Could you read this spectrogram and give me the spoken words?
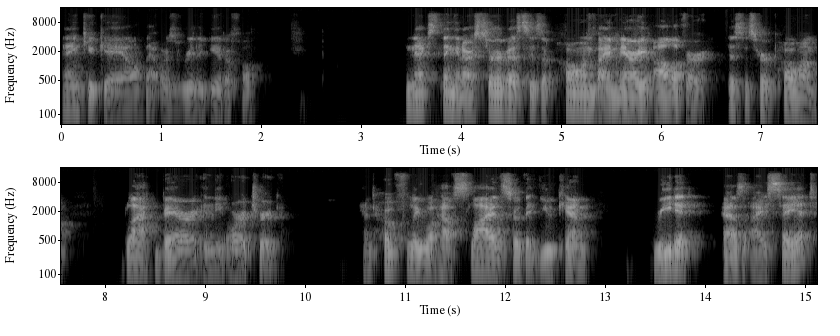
Thank you, Gail. That was really beautiful. Next thing in our service is a poem by Mary Oliver. This is her poem, Black Bear in the Orchard. And hopefully, we'll have slides so that you can read it as I say it.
